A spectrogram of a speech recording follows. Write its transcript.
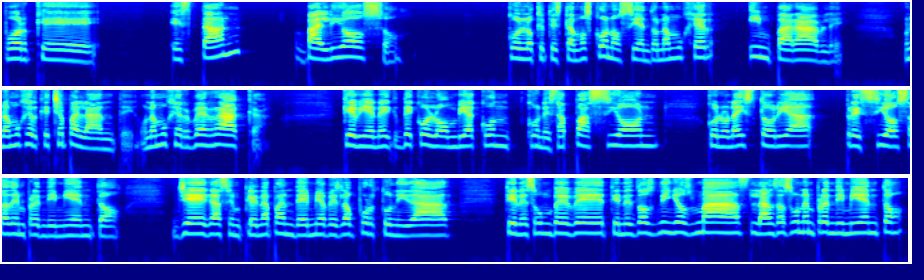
porque están valioso con lo que te estamos conociendo, una mujer imparable, una mujer que echa pa'lante, una mujer berraca, que viene de Colombia con, con esa pasión, con una historia preciosa de emprendimiento. Llegas en plena pandemia, ves la oportunidad, tienes un bebé, tienes dos niños más, lanzas un emprendimiento,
